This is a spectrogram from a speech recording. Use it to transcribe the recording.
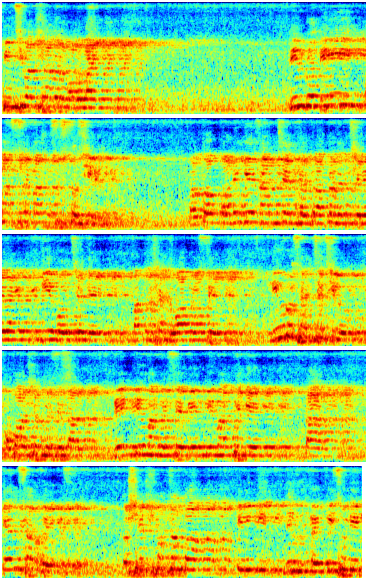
প্রিন্সিপাল সাহেবের বড় ভাই দীর্ঘদিন পাঁচ ছয় মাস অসুস্থ ছিলেন। অত অনেকে জানছেন, হয়তো আপনাদের ছেলেরা গিয়ে বলছে যে মাদ্রাসায় দোয়া হয়েছে। নিউরো ছিল অপারেশন হয়েছে তার ব্রেন টিউমার হয়েছে ব্রেন টিউমার থেকে তার ক্যান্সার হয়ে গেছে। তো শেষ পর্যন্ত তিনি কিছুদিন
